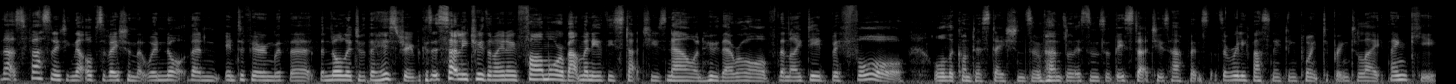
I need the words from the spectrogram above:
That's fascinating, that observation that we're not then interfering with the, the knowledge of the history, because it's certainly true that I know far more about many of these statues now and who they're of than I did before all the contestations and vandalisms of these statues happened. So that's a really fascinating point to bring to light. Thank you.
